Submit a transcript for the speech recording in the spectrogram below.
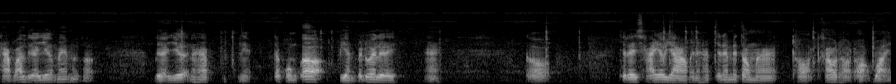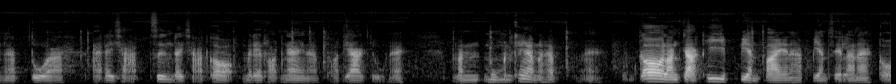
ถามว่าเหลือเยอะไหมมันก็เหลือเยอะนะครับ เนี่ยแต่ผมก็เปลี่ยนไปด้วยเลยอะก็จะได้ใช้ยาวๆไปนะครับ จะได้ไม่ต้องมาถอดเข้าถอดออกบ่อยนะครับ ตัวไดชาร์จซึ่งไดชาร์จก็ไม่ได้ถอดง่ายนะครับ ถอดยากอยู่นะ มันมุมมันแคบนะครับอ่าก็หลังจากที่เปลี่ยนไปนะครับ เปลี่ยนเสร็จแล้วนะ ก็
